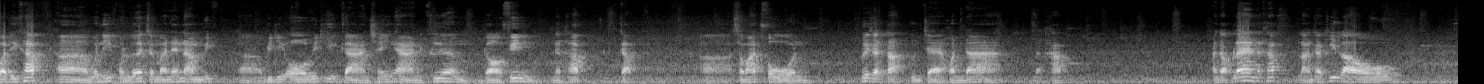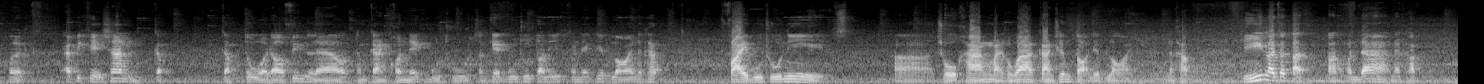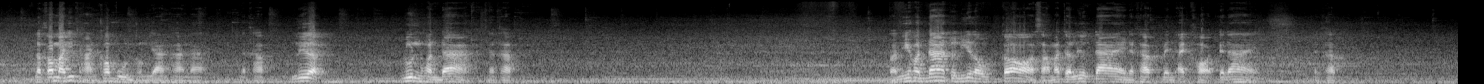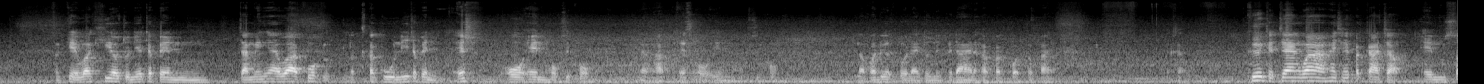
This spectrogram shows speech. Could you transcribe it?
วัสดีครับ วันนี้ผลเลิศจะมาแนะนำวิอ่าวิดีโอวิธีการใช้งานเครื่อง Dolphin นะครับ กับสมาร์ทโฟน เพื่อจะตัดกุญแจ Honda นะครับ อันดับแรกนะครับ หลังจากที่เราเปิดแอปพลิเคชันกับกับตัว Dolphin แล้วทำการ Connect Bluetooth สังเกต Bluetooth ตอนนี้ Connect เรียบร้อยนะครับ ไฟ Bluetooth นี่โชว์ค้างหมายความว่าการเชื่อมต่อเรียบร้อยนะครับ ทีนี้เราจะตัดตัด Honda นะครับ แล้วก็มาที่ฐานข้อมูลของยานพาหนะนะครับ เลือกรุ่น Honda นะครับ ตอนนี้ Honda ตัวนี้เราก็สามารถจะเลือกได้นะครับ เป็น Accord ก็ได้นะครับ สังเกตว่าเคี่ยวตัวนี้จะเป็นจำง่ายๆว่าพวกตระกูลนี้จะเป็น SON 66 นะครับ SON 66 เราก็เลือกตัวใดตัวหนึ่งก็ได้นะครับ ก็กดเข้าไป เครื่องจะแจ้งว่าให้ใช้ปากกาจับ M2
